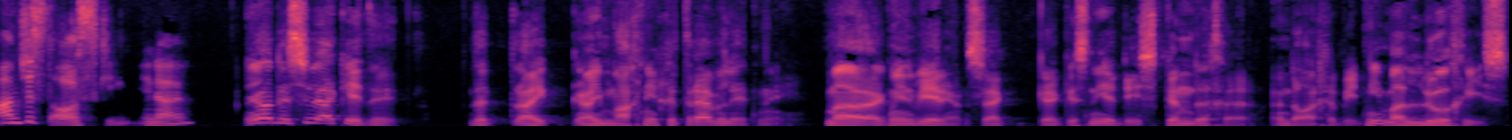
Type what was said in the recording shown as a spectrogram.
I'm just asking, you know. Ja, dis hoe ek dit. Dat hy hy mag nie getravel het nie. Maar ek meen weer eens, ek ek is nie 'n deskundige in daai gebied nie, maar logies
